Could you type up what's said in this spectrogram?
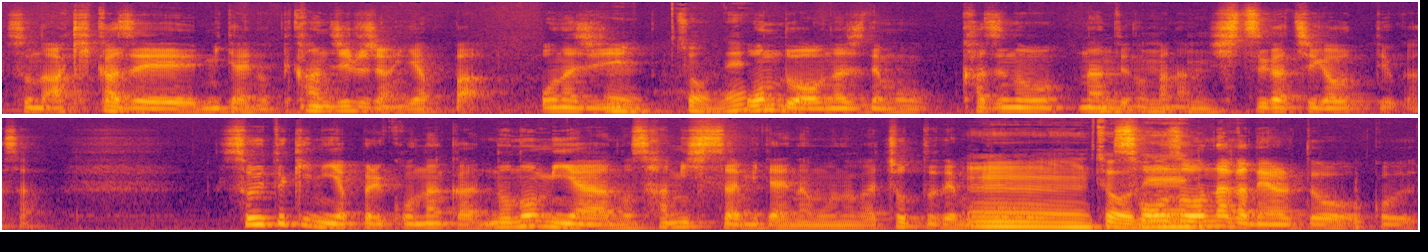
その秋風みたいのって感じるじゃんやっぱ。同じ、うんそうね。温度は同じでも風のなんていうのかな、うんうんうん。質が違うっていうかさ。そういう時にやっぱりこうなんか野々宮の寂しさみたいなものがちょっとでもこうね。想像の中でやるとこう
